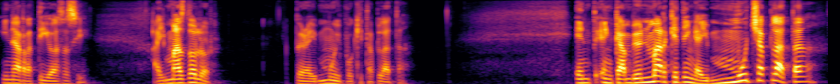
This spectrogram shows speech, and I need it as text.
y narrativas así. Hay más dolor, pero hay muy poquita plata. En, en cambio, en marketing hay mucha plata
